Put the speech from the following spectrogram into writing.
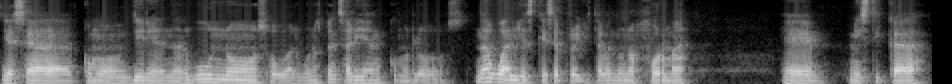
ya sea como dirían algunos o algunos pensarían como los nahuales que se proyectaban de una forma eh, mística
